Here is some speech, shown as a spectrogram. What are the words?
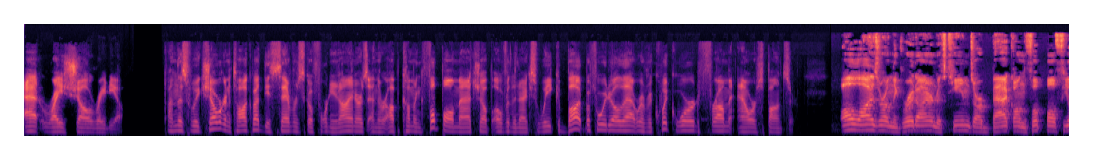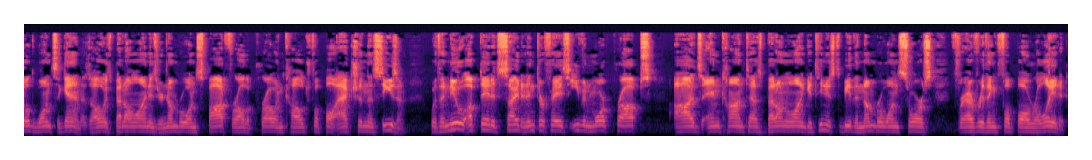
at Rice Shell Radio. On this week's show, we're going to talk about the San Francisco 49ers and their upcoming football matchup over the next week. But before we do all that, we're going to have a quick word from our sponsor. All eyes are on the gridiron as teams are back on the football field once again. As always, BetOnline is your number one spot for all the pro and college football action this season. With a new updated site and interface, even more props, odds, and contests, BetOnline continues to be the number one source for everything football related.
